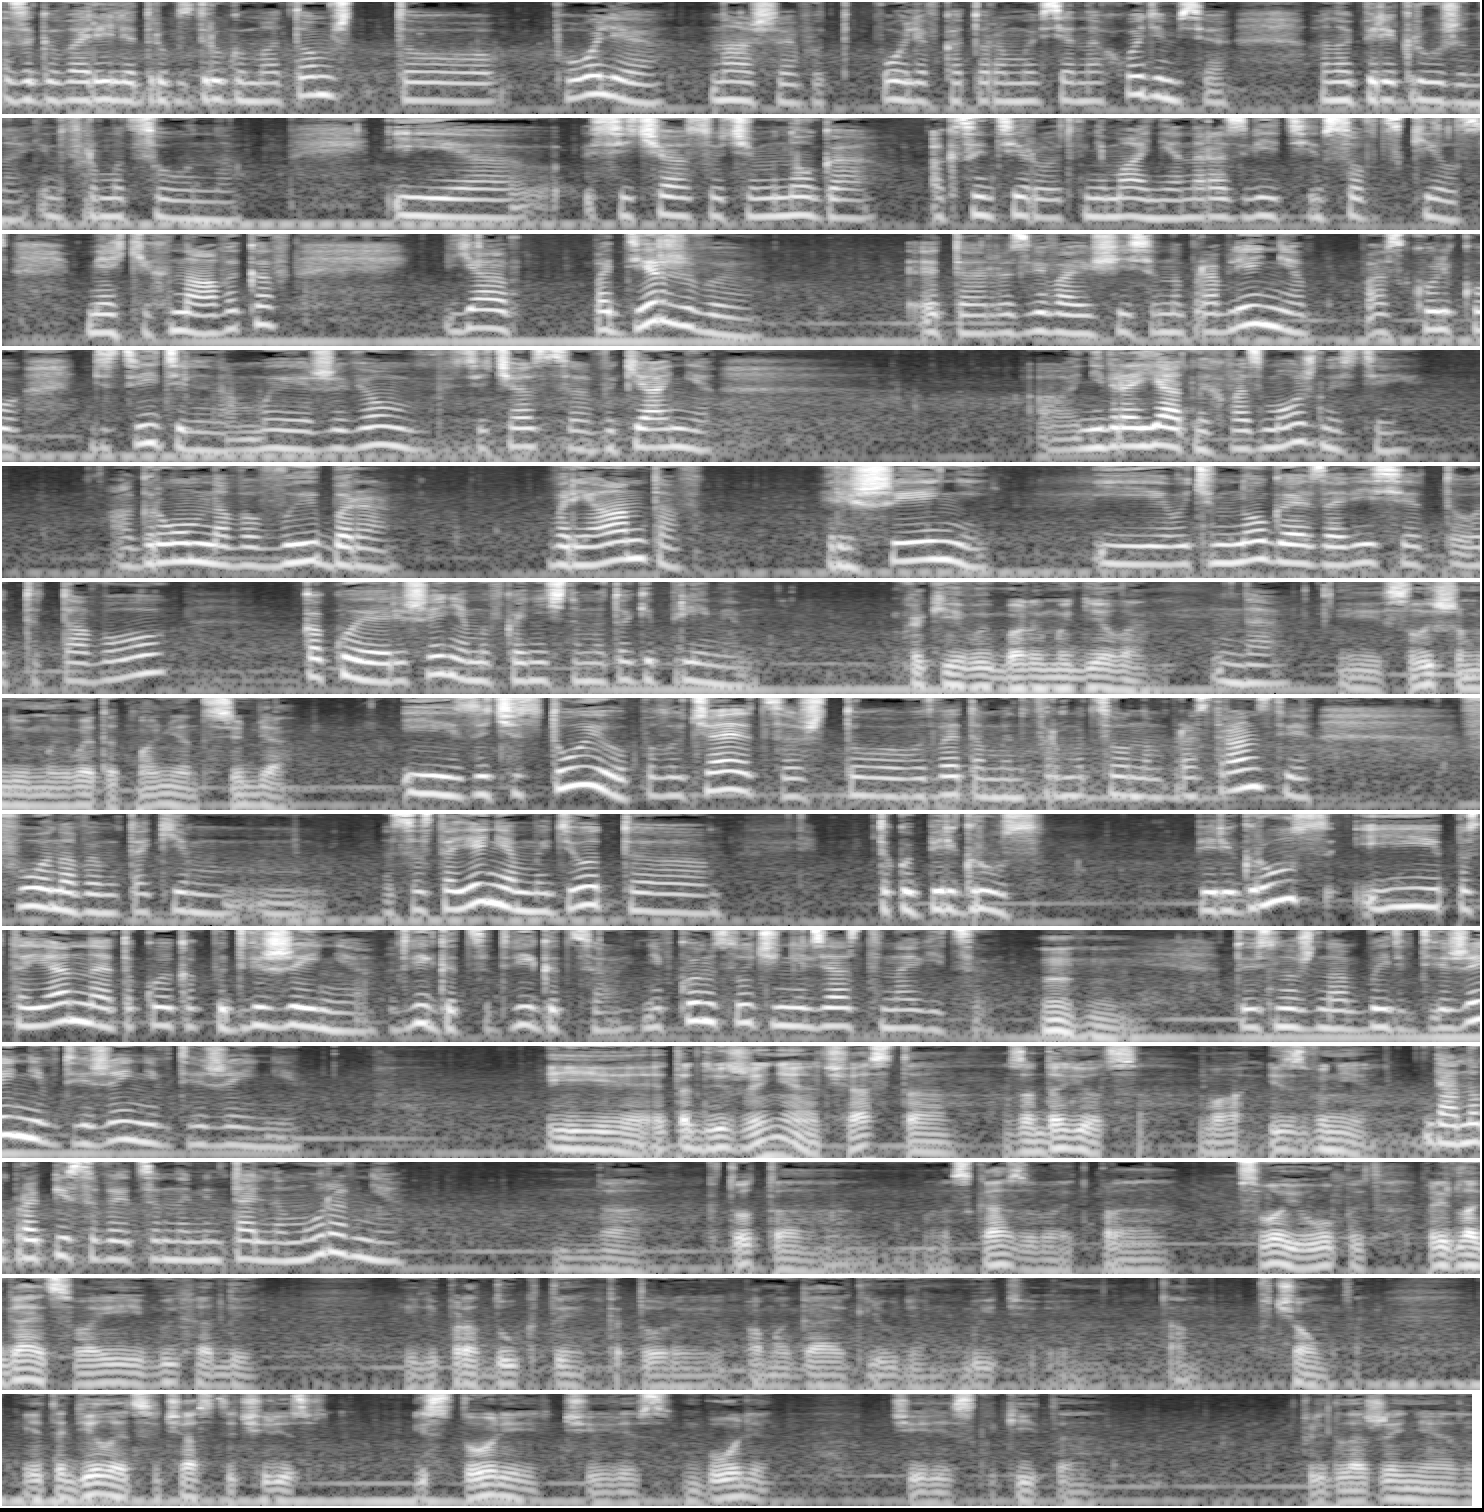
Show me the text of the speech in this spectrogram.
заговорили друг с другом о том, что поле наше, вот поле, в котором мы все находимся, оно перегружено информационно. И сейчас очень много акцентируют внимание на развитии soft skills, мягких навыков. Я поддерживаю это развивающееся направление, поскольку действительно мы живем сейчас в океане невероятных возможностей, огромного выбора вариантов, решений. И очень многое зависит от того, какое решение мы в конечном итоге примем. Какие выборы мы делаем. Да. И слышим ли мы в этот момент себя. И зачастую получается, что вот в этом информационном пространстве фоновым таким состоянием идет э, такой перегруз перегруз и постоянное такое как бы движение, двигаться, двигаться. Ни в коем случае нельзя остановиться. Угу. То есть нужно быть в движении, в движении, в движении. И это движение часто задается извне. Да, оно прописывается на ментальном уровне. Да, кто-то рассказывает про свой опыт, предлагает свои выходы или продукты, которые помогают людям быть э, там в чем-то. И это делается часто через истории, через боли, через какие-то предложения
